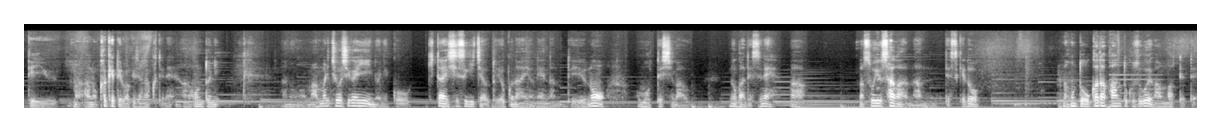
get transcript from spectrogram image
っていう、まあ、あのかけてるわけじゃなくてねあの本当に。あのあんまり調子がいいのにこう期待しすぎちゃうと良くないよねなんていうのを思ってしまうのがですね、まあ、まあ、そういう佐賀なんですけど、まあ、本当岡田監督すごい頑張ってて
